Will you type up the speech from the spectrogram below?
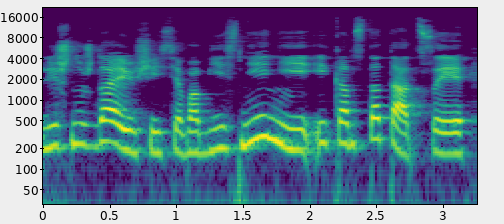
лишь нуждающийся в объяснении и констатации,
